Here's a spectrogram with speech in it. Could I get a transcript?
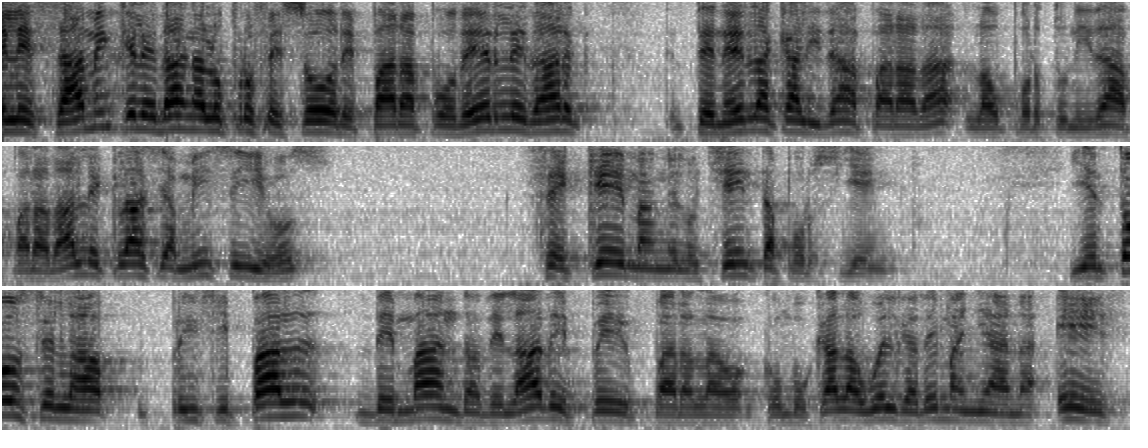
el examen que le dan a los profesores para poderle dar, tener la calidad, para dar la oportunidad, para darle clase a mis hijos, se queman el 80%. Y entonces la principal demanda del ADP para convocar la huelga de mañana es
